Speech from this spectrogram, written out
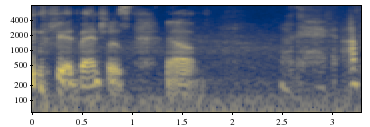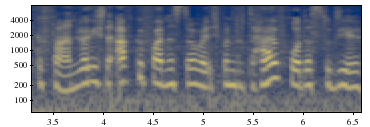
für Adventures. Ja, Okay, abgefahren. Wirklich eine abgefahrene Story. Ich bin total froh, dass du dir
